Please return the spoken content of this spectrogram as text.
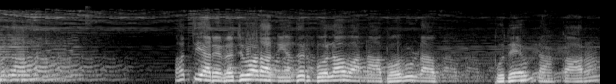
મીરા અત્યારે રજવાડાની અંદર બોલાવાના ભોરુડા ભૂદેવના કારણ?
